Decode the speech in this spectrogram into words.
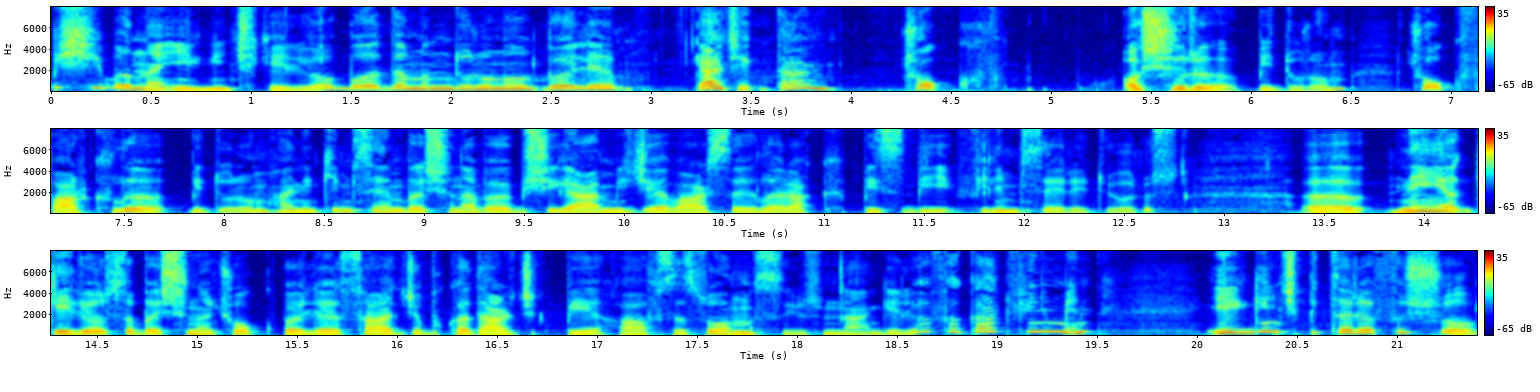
bir şey bana ilginç geliyor. Bu adamın durumu böyle gerçekten çok aşırı bir durum. Çok farklı bir durum. Hani kimsenin başına böyle bir şey gelmeyeceği varsayılarak biz bir film seyrediyoruz. Ee, ne geliyorsa başına çok böyle sadece bu kadarcık bir hafızası olması yüzünden geliyor. Fakat filmin ilginç bir tarafı şu.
